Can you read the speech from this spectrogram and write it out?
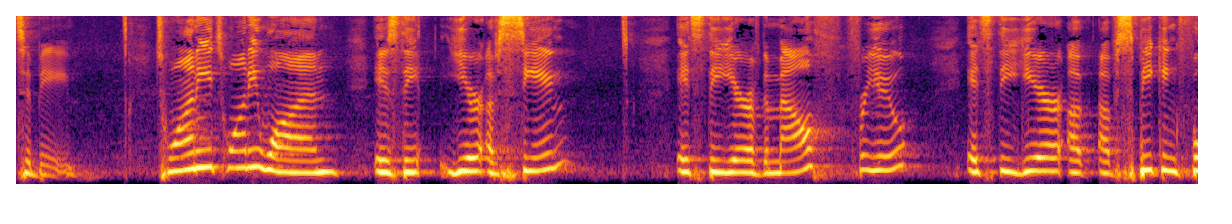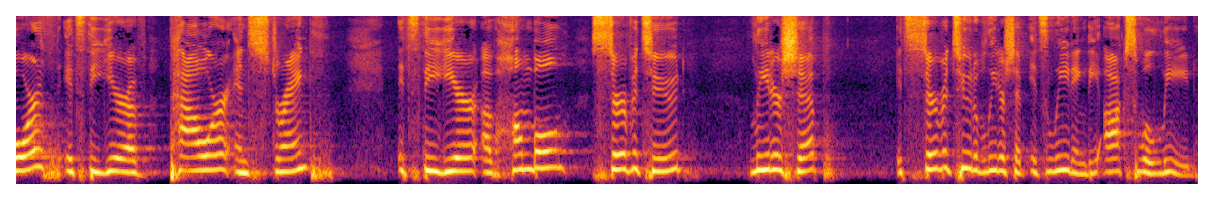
to be. 2021 is the year of seeing, it's the year of the mouth for you, it's the year of, of speaking forth, it's the year of power and strength, it's the year of humble servitude leadership. It's servitude of leadership. It's leading. The ox will lead.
